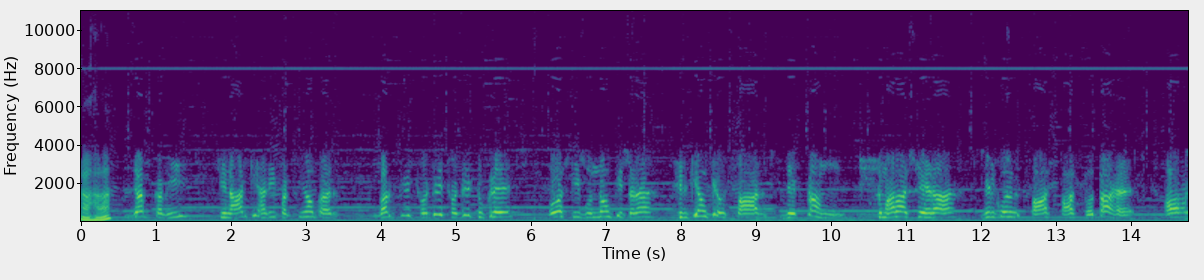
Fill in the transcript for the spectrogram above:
हाँ हाँ। जब कभी चिनार की हरी पत्तियों पर बर्फ़ के छोटे छोटे टुकड़े ओस की बूंदों की तरह खिड़कियों के उस पार देखता हूँ तुम्हारा चेहरा बिल्कुल पास पास होता है और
